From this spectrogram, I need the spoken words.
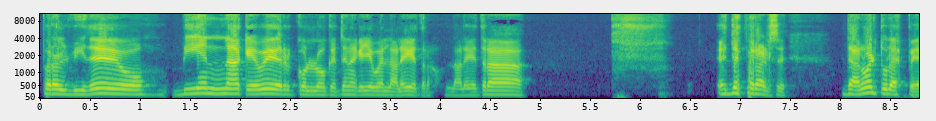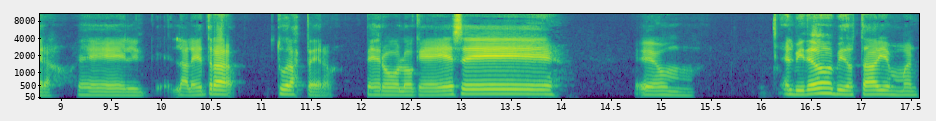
pero el video, bien nada que ver con lo que tiene que llevar la letra. La letra es de esperarse. De tú la esperas. la letra tú la esperas. Pero lo que es eh, um, el video, el video estaba bien mal.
